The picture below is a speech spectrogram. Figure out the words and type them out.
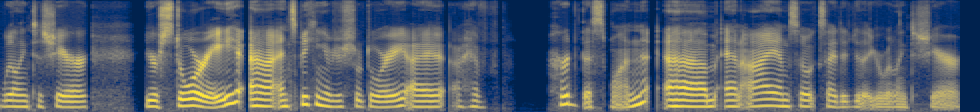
willing to share your story. Uh, and speaking of your story, I, I have heard this one, um, and I am so excited that you're willing to share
